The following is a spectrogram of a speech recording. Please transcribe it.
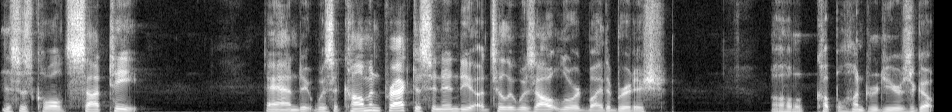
this is called sati, And it was a common practice in India until it was outlawed by the British a couple hundred years ago.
